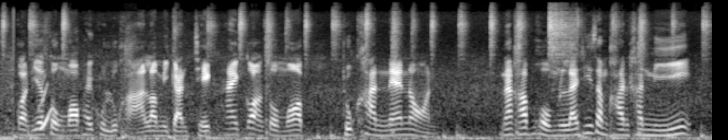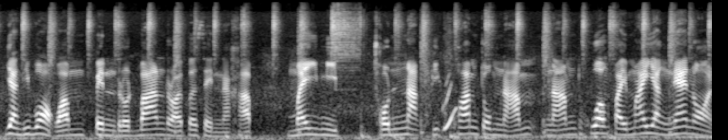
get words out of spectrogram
ๆ ก่อนที่จะส่งมอบให้คุณลูกค้า เรามีการเช็คให้ก่อนส่งมอบทุกคันแน่นอนนะครับผมและที่สำคัญคันนี้อย่างที่บอกว่าเป็นรถบ้านร้อยเปอร์เซ็นต์นะครับไม่มีชนหนักพลิกคว่ำจมน้ำน้ำท่วมไฟไหม้อย่างแน่นอน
